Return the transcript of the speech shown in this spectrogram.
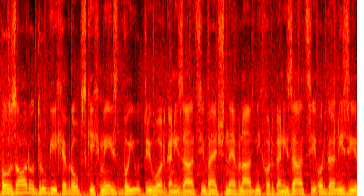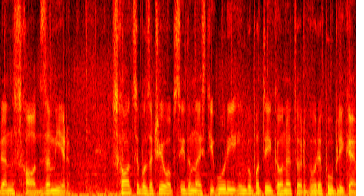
Po vzoru drugih evropskih mest bo jutri v organizaciji več nevladnih organizacij organiziran shod za mir. Shod se bo začel ob 17. uri in bo potekal na Trgu Republike.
